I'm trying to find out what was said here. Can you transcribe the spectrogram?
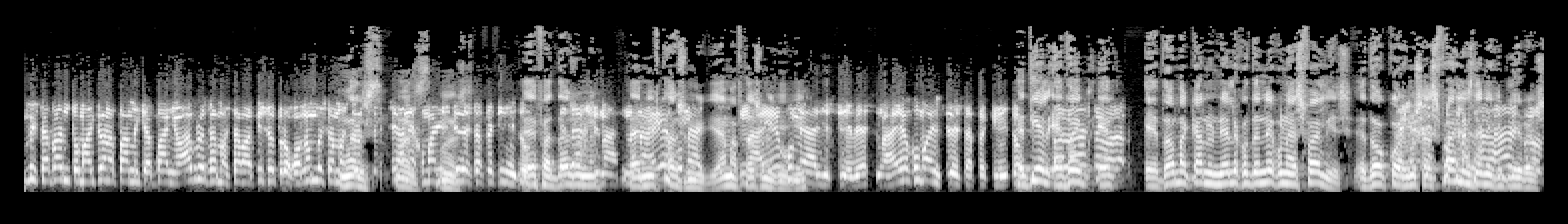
εμείς θα βάλουμε το μαγιό να πάμε για μπάνιο αύριο, θα μας σταματήσει ο τροχονόμος, θα μας σταματήσει αν έχουμε αλυσίδε στο αυτοκίνητο. Ε, φαντάζομαι. να, να, να, φτάσουμε εκεί. Άμα φτάσουμε να έχουμε αλυσίδε, να έχουμε αλυσίδε στο αυτοκίνητο. Ε, τι, εδώ, ε, εδώ, άμα κάνουν έλεγχο, δεν έχουν ασφάλειες. Εδώ ο κόσμος ασφάλειες δεν έχει πληρώσει.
